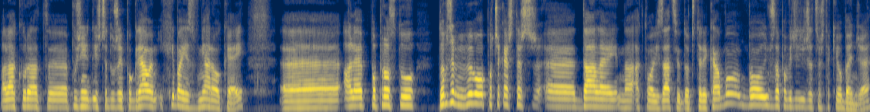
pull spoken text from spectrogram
ale akurat e, później jeszcze dłużej pograłem i chyba jest w miarę okay. E, ale po prostu, Dobrze by było poczekać też e, dalej na aktualizację do 4K, bo, bo już zapowiedzieli, że coś takiego będzie.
